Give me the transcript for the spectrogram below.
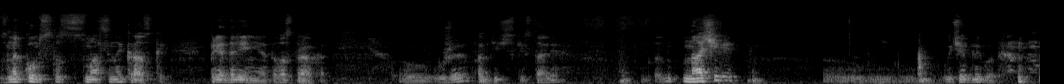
знакомство с масляной краской, преодоление этого страха, э, уже фактически стали, начали э, учебный год.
